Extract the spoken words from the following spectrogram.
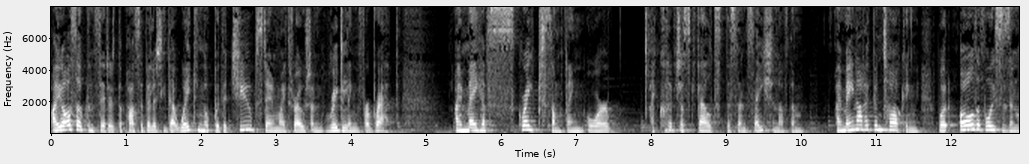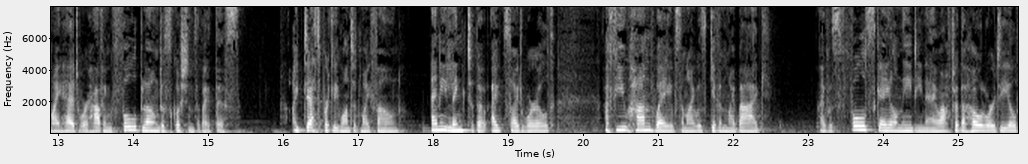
I also considered the possibility that waking up with a tube down my throat and wriggling for breath, I may have scraped something, or I could have just felt the sensation of them. I may not have been talking, but all the voices in my head were having full blown discussions about this. I desperately wanted my phone, any link to the outside world, a few hand waves, and I was given my bag. I was full scale needy now after the whole ordeal,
